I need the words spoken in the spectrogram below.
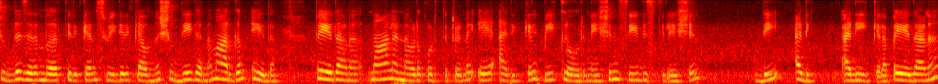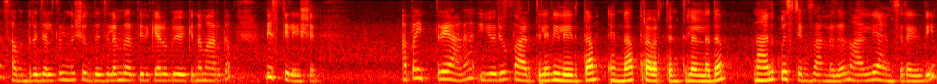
ശുദ്ധജലം വേർതിരിക്കാൻ സ്വീകരിക്കാവുന്ന ശുദ്ധീകരണ മാർഗം ഏത്? അപ്പോൾ ഏതാണ്? നാലെണ്ണം അവിടെ കൊടുത്തിട്ടുണ്ട്. എ അരിക്കൽ. B chlorination C distillation D അടി അടിയിക്കൽ. അപ്പോൾ ഏതാണ്? സമുദ്രജലത്തിൽ നിന്ന് ശുദ്ധജലം വേർതിരിക്കാൻ ഉപയോഗിക്കുന്ന മാർഗം ഡിസ്റ്റിലേഷൻ അപ്പോൾ ഇത്രയാണ് ഈ ഒരു പാഠത്തിലെ വിലയിരുത്താം എന്ന പ്രവർത്തനത്തിലുള്ളത്. നാല് ക്വസ്റ്റ്യൻസ് ആണുള്ളത്. നാലിലെ ആൻസർ എഴുതി.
